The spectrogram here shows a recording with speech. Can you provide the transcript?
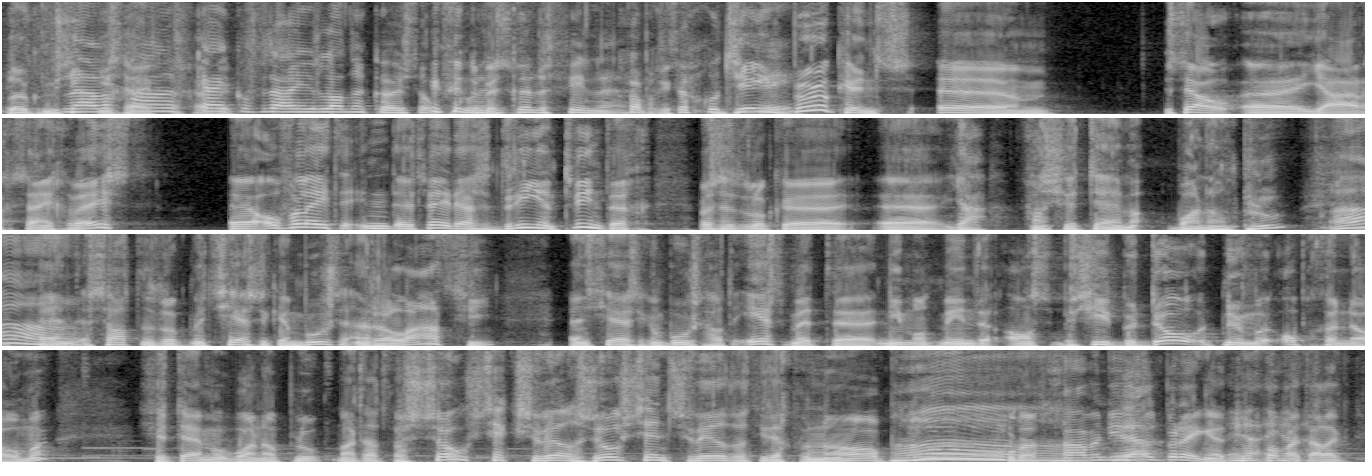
leuke muziek Nou, we gaan even kijken of we daar een landenkeuze op kunnen, kunnen vinden. Grappig. Jane idee. Birkins ehm, zou eh, jarig zijn geweest. Eh, overleden in eh, 2023 was natuurlijk eh, eh, ja, van t'aime one en plus. Ah. En ze had natuurlijk met Jersey en Boers een relatie. En Jersey en Boers had eerst met eh, niemand minder als Brigitte Bardot het nummer opgenomen. T'aime one en plus. Maar dat was zo seksueel, zo sensueel dat hij dacht van... Nou, Ah. dat gaan we niet Ja. uitbrengen. Toen Ja, kwam ja. uiteindelijk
